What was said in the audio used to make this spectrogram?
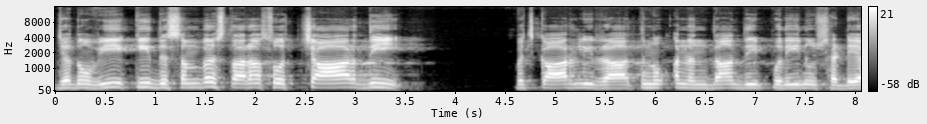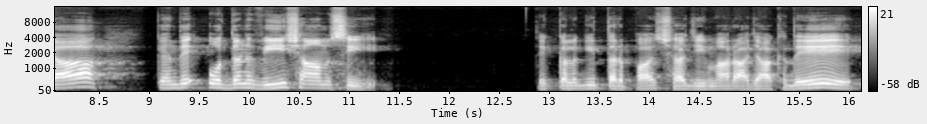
ਜਦੋਂ ਵੀ 21 ਦਸੰਬਰ 1704 ਦੀ ਵਿਚਕਾਰਲੀ ਰਾਤ ਨੂੰ ਆਨੰਦਾਂ ਦੀ ਪੁਰੀ ਨੂੰ ਛੱਡਿਆ, ਕਹਿੰਦੇ ਉਹ ਦਿਨ ਵੀ ਸ਼ਾਮ ਸੀ। ਤੇ ਕਲਗੀਧਰ ਪਾਤਸ਼ਾਹ ਜੀ ਮਹਾਰਾਜ ਆਖਦੇ,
